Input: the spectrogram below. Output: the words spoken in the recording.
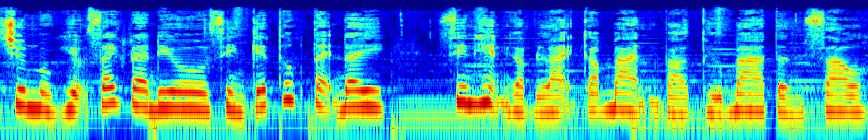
Chuyên mục Hiệu sách Radio xin kết thúc tại đây. Xin hẹn gặp lại các bạn vào thứ ba tuần sau.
